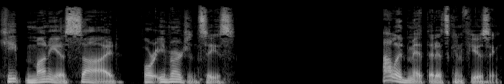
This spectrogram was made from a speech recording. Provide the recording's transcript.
Keep money aside for emergencies. I'll admit that it's confusing.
